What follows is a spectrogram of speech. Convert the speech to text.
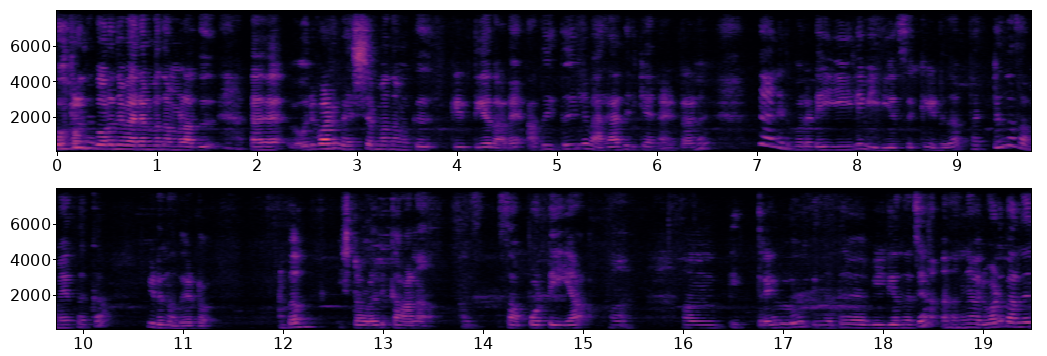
കുറഞ്ഞ് കുറഞ്ഞ് വരുമ്പോൾ നമ്മളത് ഒരുപാട് വിഷമം നമുക്ക് കിട്ടിയതാണ്. അത് ഇതിൽ വരാതിരിക്കാനായിട്ടാണ് ഞാൻ ഇതുപോലെ ഡെയിലി വീഡിയോസ് ഒക്കെ ഇടുക. പറ്റുന്ന സമയത്തൊക്കെ ഇടുന്നത് കേട്ടോ. അപ്പം ഇഷ്ടമുള്ളവർ കാണുക സപ്പോർട്ട് ചെയ്യുക. ഇത്രയേ ഉള്ളൂ. ഇന്നത്തെ വീഡിയോ എന്ന് വെച്ചാൽ ഞാൻ ഒരുപാട് പറഞ്ഞ്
